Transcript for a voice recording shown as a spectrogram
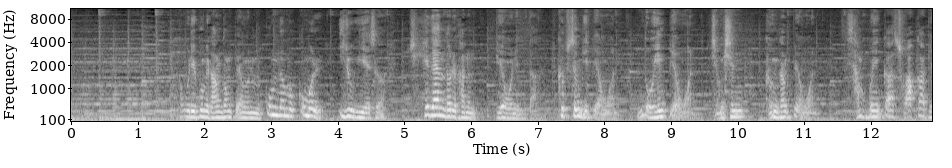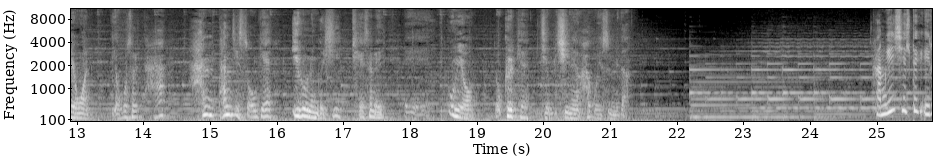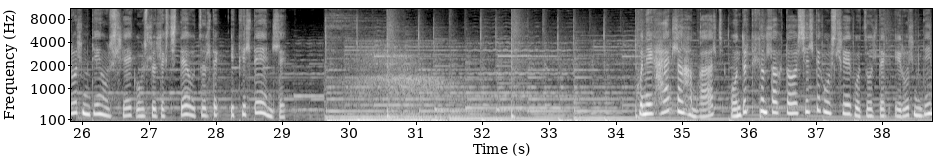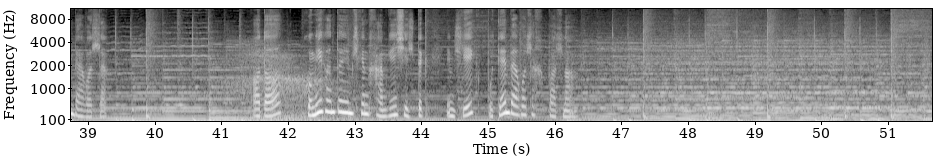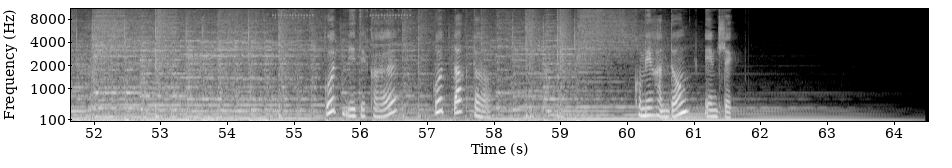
우리 구미 강동병원은 꿈 넘어 꿈을 이루기 위해서 최대한 노력하는 병원입니다. 급성기 병원, 노인병원, 정신 건강병원, 산부인과 소아과 병원 이것을 다 한 단지 속에 이루는 것이 최선의 에, 꿈이요. 또 그렇게 지금 진행하고 있습니다. Хамгийн шилдэг эрүүл мэндийн үйлчлэгийг үйлчлүүлэгчдээ үзүүлдэг итгэлтэй эмнэлэг. Хүнийг хайрлан хамгаалж өндөр технологитой шилдэг үйлчлэгийг үзүүлдэг эрүүл мэндийн байгууллага. Одоо Хүмиг хандан эмнэлэгэнд хамгийн шилдэг эмнэлгийг бүтээн байгуулах болно. Good medical, good doctor. Хүмиг хандан эмнэлэг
